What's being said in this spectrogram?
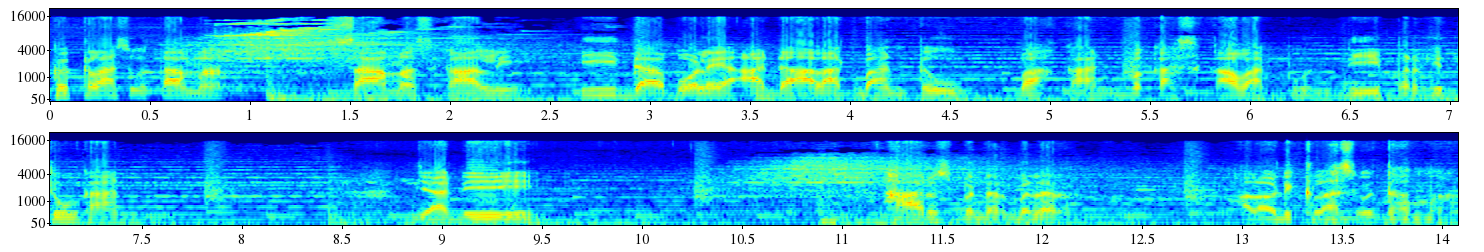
Ke kelas utama sama sekali tidak boleh ada alat bantu bahkan bekas kawat pun diperhitungkan. Jadi harus benar-benar kalau di kelas utama.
